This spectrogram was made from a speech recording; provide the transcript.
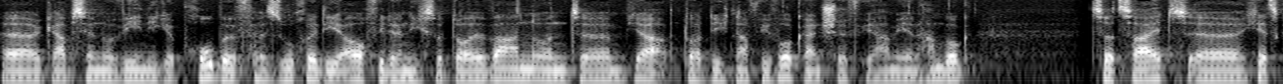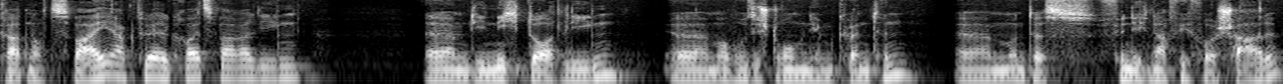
äh, gab es ja nur wenige Probeversuche, die auch wieder nicht so doll waren. Und äh, ja, dort liegt nach wie vor kein Schiff. Wir haben hier in Hamburg zurzeit äh, jetzt gerade noch zwei aktuell Kreuzfahrer liegen, ähm, die nicht dort liegen, ähm, obwohl sie Strom nehmen könnten. Ähm, und das finde ich nach wie vor schade.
